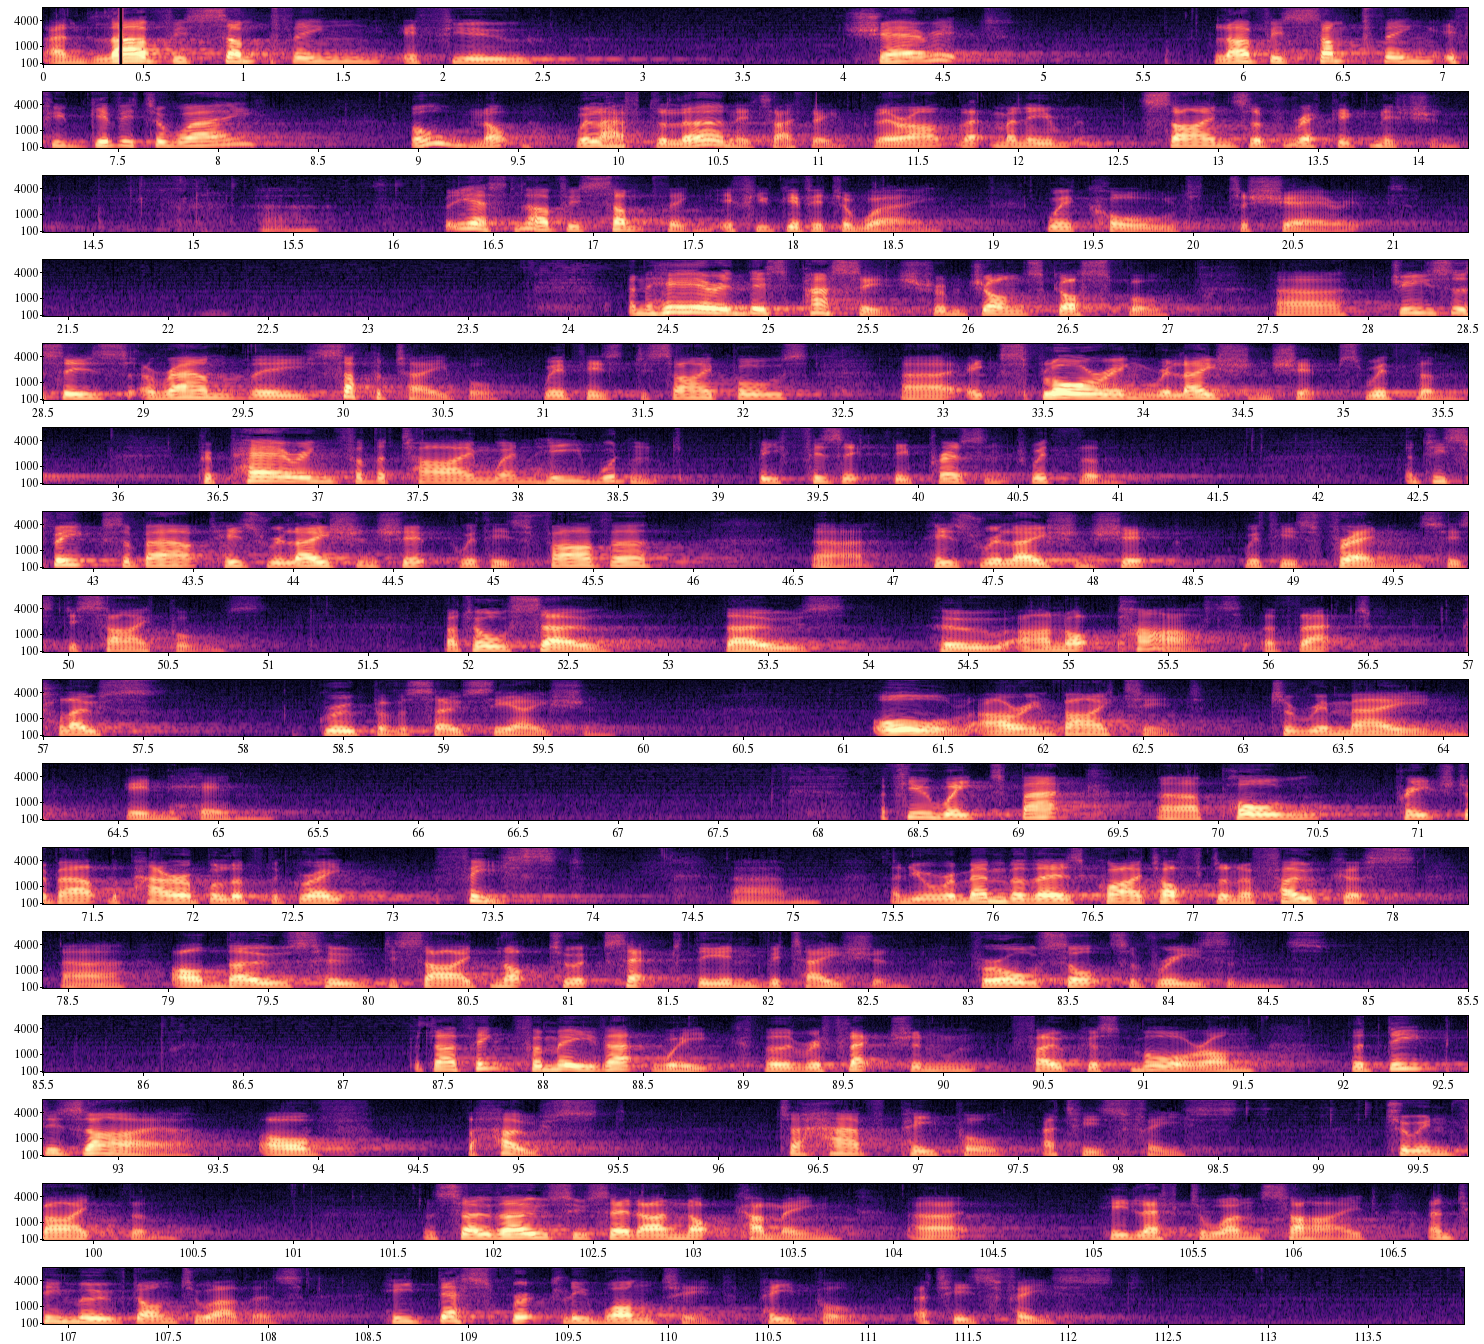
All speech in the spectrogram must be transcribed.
And love is something if you share it, love is something if you give it away. Oh, no, we'll have to learn it, I think. There aren't that many signs of recognition. Uh, but yes, love is something if you give it away. We're called to share it. And here in this passage from John's Gospel, uh, Jesus is around the supper table with his disciples, uh, exploring relationships with them preparing for the time when he wouldn't be physically present with them. And he speaks about his relationship with his father, uh, his relationship with his friends, his disciples, but also those who are not part of that close group of association. All are invited to remain in him. A few weeks back, uh, Paul preached about the parable of the great feast. Um, and you'll remember there's quite often a focus uh, on those who decide not to accept the invitation for all sorts of reasons. But I think for me that week, the reflection focused more on the deep desire of the host to have people at his feast, to invite them. And so those who said, I'm not coming, uh, he left to one side and he moved on to others. He desperately wanted people at his feast.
